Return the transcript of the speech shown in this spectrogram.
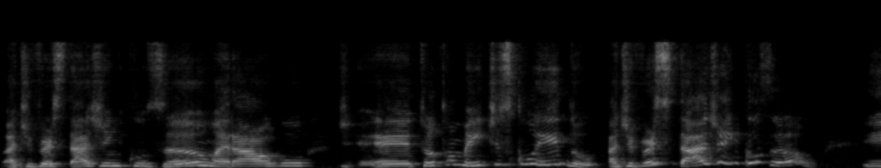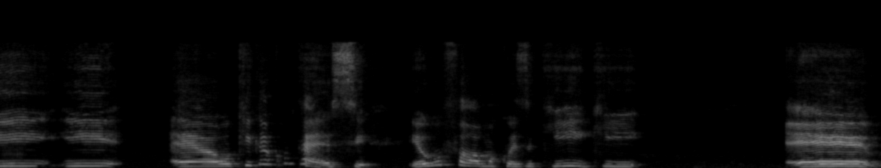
A diversidade e a inclusão era algo é, totalmente excluído. A diversidade e a inclusão. E, e é, o que, que acontece? Eu vou falar uma coisa aqui que é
